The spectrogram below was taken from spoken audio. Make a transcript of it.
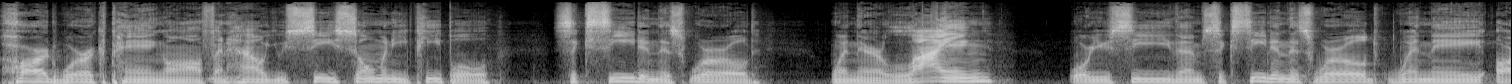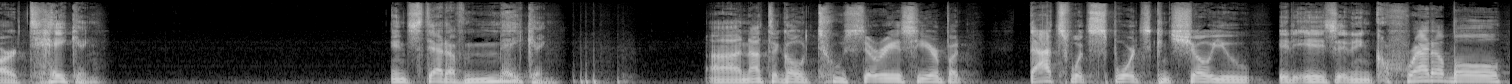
hard work paying off and how you see so many people succeed in this world when they're lying or you see them succeed in this world when they are taking instead of making. Uh, not to go too serious here, but that's what sports can show you. It is an incredible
